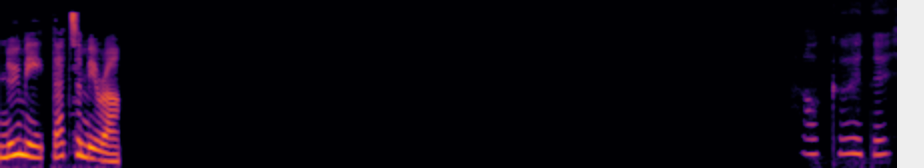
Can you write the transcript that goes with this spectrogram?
Numi, that's a mirror. How could this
